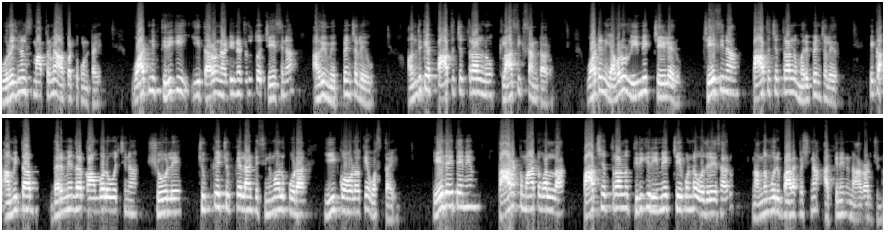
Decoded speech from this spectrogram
ఒరిజినల్స్ మాత్రమే ఆకట్టుకుంటాయి. వాటిని తిరిగి ఈ తరం నటీనటులతో చేసినా అవి మెప్పించలేవు. అందుకే పాత చిత్రాలను క్లాసిక్స్ అంటారు. వాటిని ఎవరూ రీమేక్ చేయలేరు. చేసిన పాత చిత్రాలను మరిపించలేరు. ఇక అమితాబ్ ధర్మేంద్ర కాంబోలో వచ్చిన షోలే చుప్కే చుప్కే లాంటి సినిమాలు కూడా ఈ కోవలోకే వస్తాయి. ఏదైతేనే తారక్ మాట వల్ల పాత చిత్రాలను తిరిగి రీమేక్ చేయకుండా వదిలేశారు నందమూరి బాలకృష్ణ అక్కినేని నాగార్జున.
